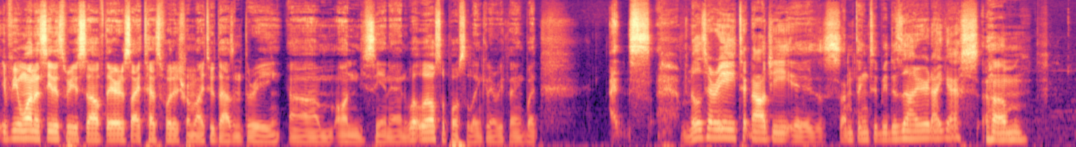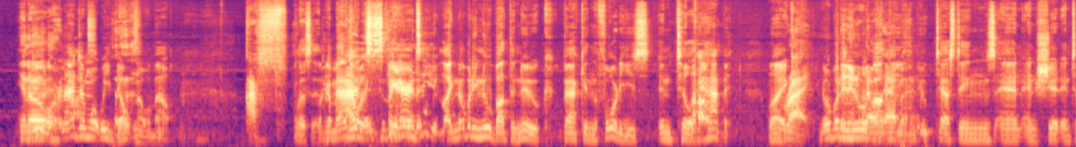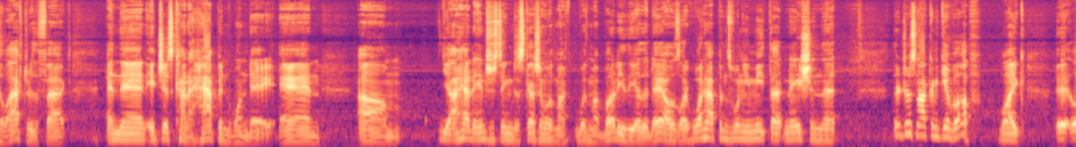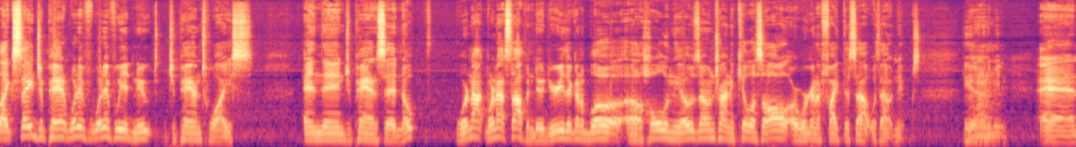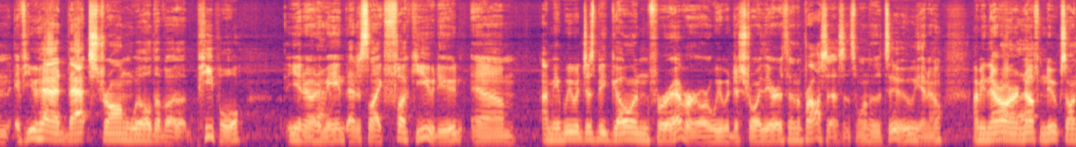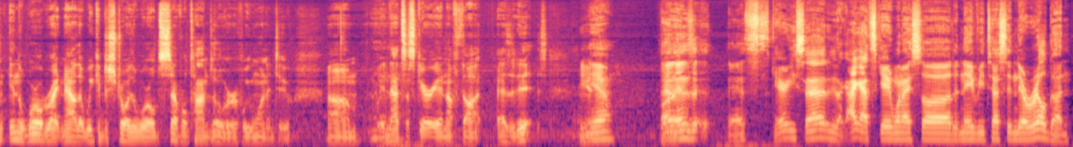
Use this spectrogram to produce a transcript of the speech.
If you want to see this for yourself, there's like test footage from like 2003 um, on CNN. We'll, we'll also post a link and everything. But it's, military technology is something to be desired, I guess. Um, you know, Dude, imagine what we don't know about. Ah, listen, Like imagine, I was 'cause I guarantee you, like nobody knew about the nuke back in the '40s until it Oh. happened. Like Right. nobody knew know that was about the nuke testings and and shit until after the fact, and then it just kind of happened one day. And um, yeah, I had an interesting discussion with my with my buddy the other day. I was like, "What happens when you meet that nation that they're just not going to give up?" Like it, like say Japan. What if what if we had nuked Japan twice, and then Japan said, "Nope, we're not we're not stopping, dude. You're either gonna blow a, a hole in the ozone trying to kill us all, or we're gonna fight this out without nukes." You know what I mean? And if you had that strong-willed of a people, you know what I mean, that it's like fuck you, dude. Um, I mean, we would just be going forever, or we would destroy the Earth in the process. It's one of the two, you know. I mean, there are enough nukes on in the world right now that we could destroy the world several times over if we wanted to, um, and that's a scary enough thought as it is. you know? Yeah. And it's, it's scary, sad. Like I got scared when I saw the Navy testing their railgun,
